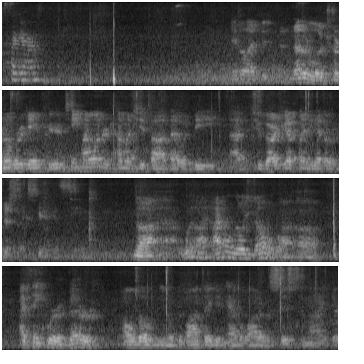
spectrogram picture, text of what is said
second row. Another low turnover game for your team. I wondered how much you thought that would be uh, the two guards you got playing together, or just an experienced team. No, I, well, I, I don't really know. I, uh, I think we're a better, although, you know, Devontae didn't have a lot of assists tonight, but,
